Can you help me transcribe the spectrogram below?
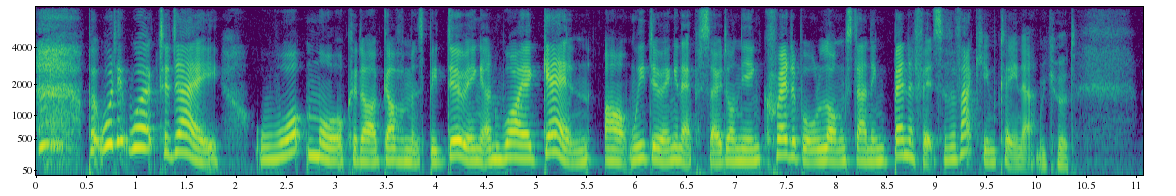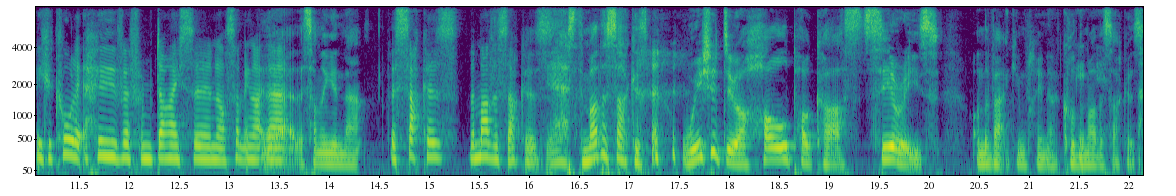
But would it work today? What more could our governments be doing? And why, again, aren't we doing an episode on the incredible long standing benefits of a vacuum cleaner? We could. We could call it Hoover from Dyson or something like that. Yeah, there's something in that. The suckers, the mother suckers. Yes, the mother suckers. we should do a whole podcast series on the vacuum cleaner called the mother suckers.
